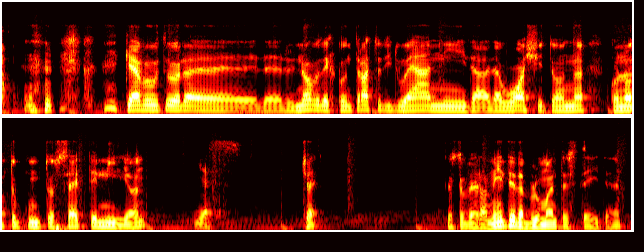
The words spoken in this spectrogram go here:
che ha avuto il, il, rinnovo del contratto di due anni da, da Washington con 8.7 milioni. Yes. Cioè, questo veramente da Blue Mountain State, eh?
